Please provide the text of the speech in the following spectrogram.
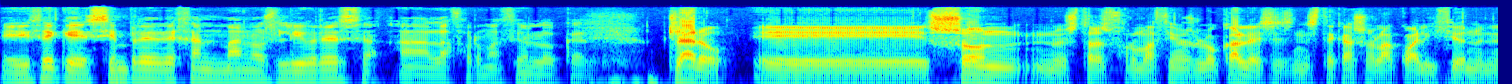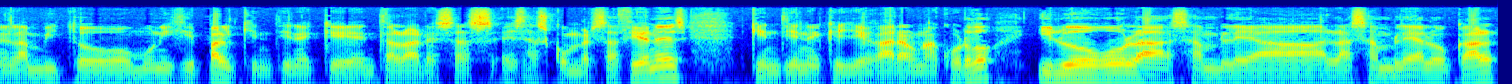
Y dice que siempre dejan manos libres a la formación local. Claro. Eh, son nuestras formaciones locales, en este caso la coalición en el ámbito municipal, quien tiene que entablar esas, esas conversaciones, quien tiene que llegar a un acuerdo y luego la asamblea, la asamblea local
